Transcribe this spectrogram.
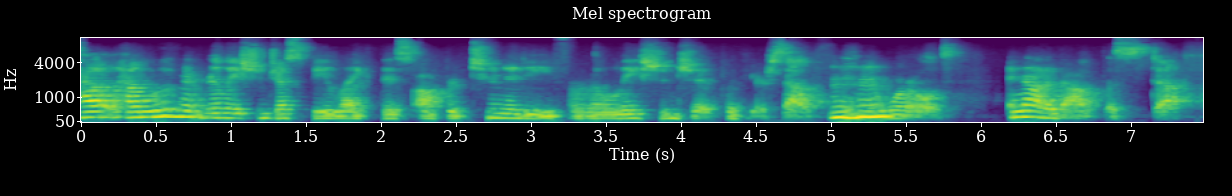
how, how movement really should just be like this opportunity for relationship with yourself in Mhm. your world and not about the stuff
